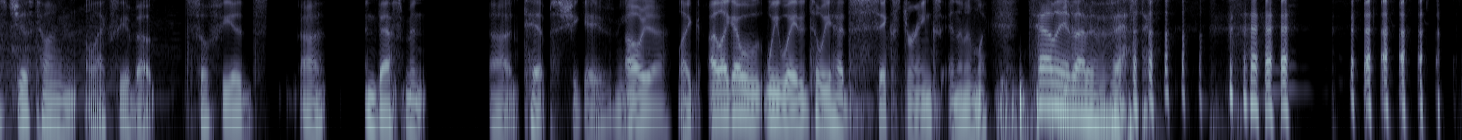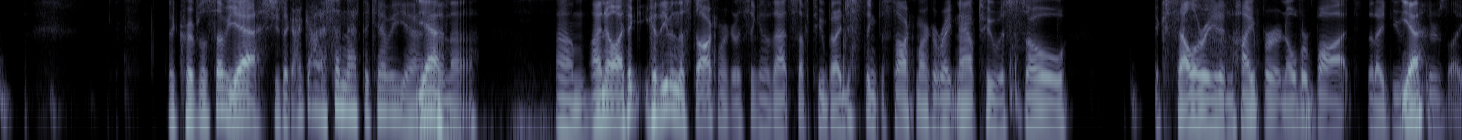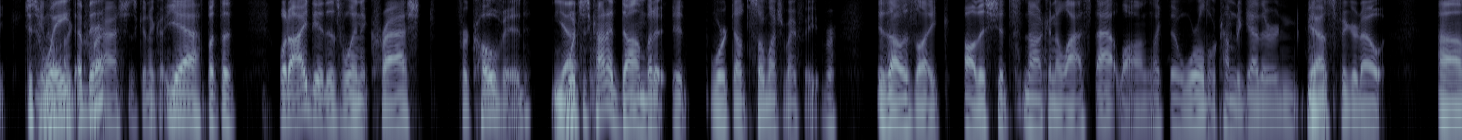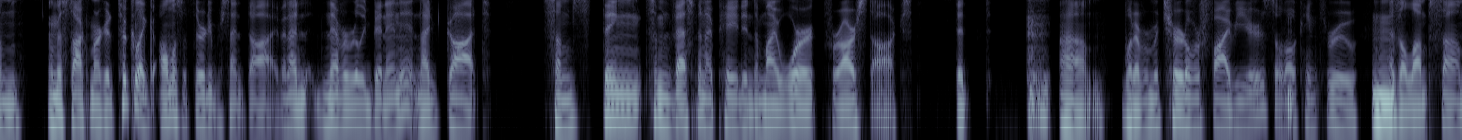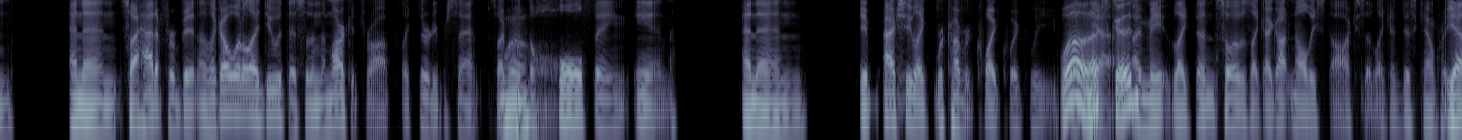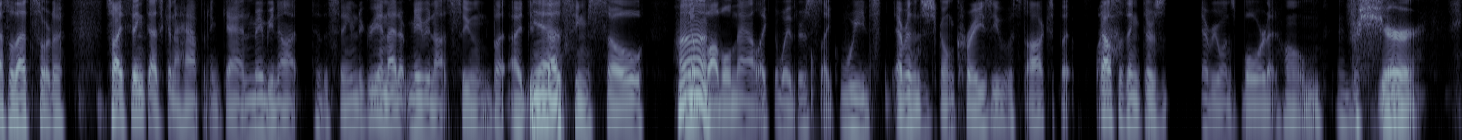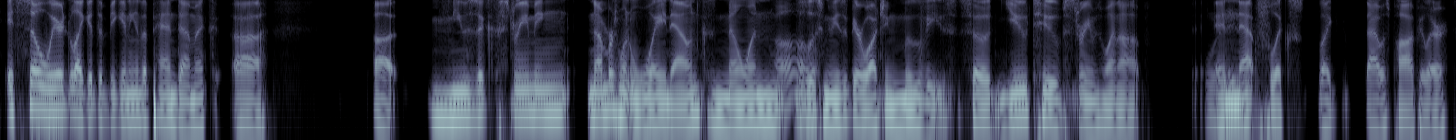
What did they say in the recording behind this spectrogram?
was just telling Alexi about Sophia's uh, investment uh, tips she gave me. Oh yeah. Like I like how we waited till we had six drinks, and then I'm like, "Tell me about investing." the crypto stuff. Yeah, she's like, I gotta send that to Kevin. Yeah, Yeah. And, uh, um, I know. I think because even the stock market, I was thinking of that stuff too. But I just think the stock market right now too is so accelerated and hyper and overbought that I do Yeah. think there's like Just you know, wait a bit? Crash is gonna. Yeah, but the what I did is when it crashed for COVID, yeah, which is kind of dumb, but it, it worked out so much in my favor. Is I was like, oh, this shit's not going to last that long. Like the world will come together and get Yeah. this figured out. Um, and the stock market took like almost a thirty percent dive, and I'd never really been in it, and I'd got some thing, some investment I paid into my work for our stocks that, um, whatever matured over five years, so it all came through Mhm. as a lump sum. And then, so I had it for a bit, and I was like, "Oh, what'll I do with this?" And then the market dropped like thirty percent, so I Whoa. put the whole thing in, and then it actually like recovered quite quickly. Whoa, But, that's yeah, good. I made like then, so it was like I got in all these stocks at like a discount price. Yeah, so that's sort of, so I think that's going to happen again. Maybe not to the same degree, and I don't, maybe not soon, but I, it Yeah. does seem so in a bubble now, like the way there's like weeds, everything's just going crazy with stocks. But I also think there's everyone's bored at home for sure. It's so weird. Like at the beginning of the pandemic, uh, uh, music streaming numbers went way down because no one Oh. was listening to music; they were watching movies. So YouTube streams went up, and Netflix like that was popular,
